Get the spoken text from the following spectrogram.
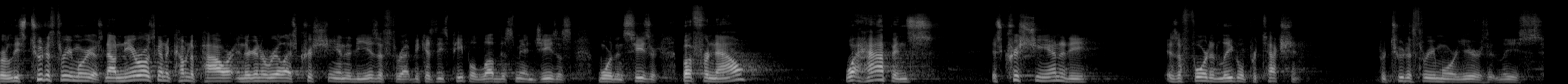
for at least two to three more years. Now, Nero's going to come to power, and they're going to realize Christianity is a threat because these people love this man, Jesus, more than Caesar. But for now, what happens is Christianity is afforded legal protection for two to three more years at least.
